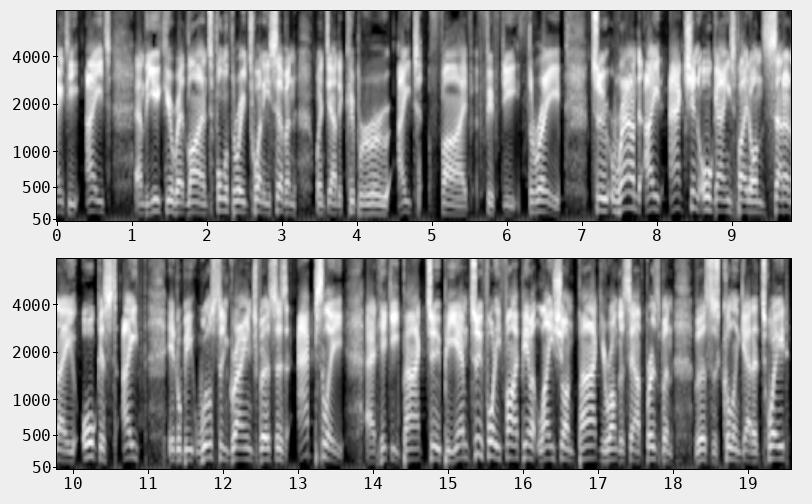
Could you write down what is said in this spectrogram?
88. And the UQ Red Lions 4 3 27 went down to Coorparoo 8 5 53. To round eight action, all games played on Saturday, August 8th. It'll be Wilston Grange versus Aspley at Hickey Park 2 p.m. 2:45 p.m. at Leyshon Park, Yeronga South Brisbane versus Coolangatta Tweed.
